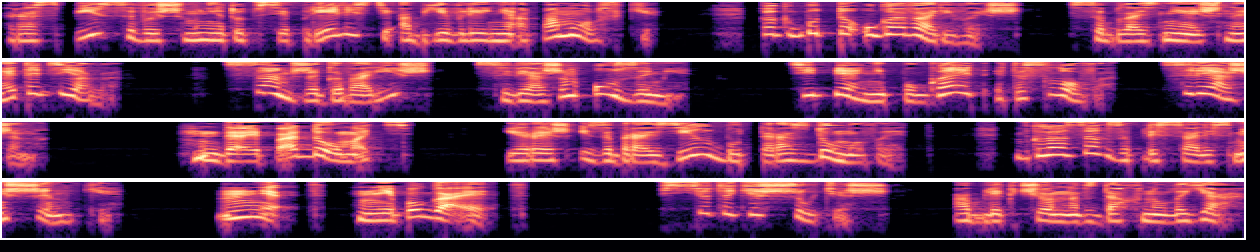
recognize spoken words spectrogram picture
Расписываешь мне тут все прелести объявления о помолвке, как будто уговариваешь, соблазняешь на это дело. Сам же говоришь, свяжем узами. Тебя не пугает это слово «свяжем»? Дай подумать. Ирэш изобразил, будто раздумывает. В глазах заплясали смешинки. Нет, не пугает. Все-таки шутишь, облегченно вздохнула я.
